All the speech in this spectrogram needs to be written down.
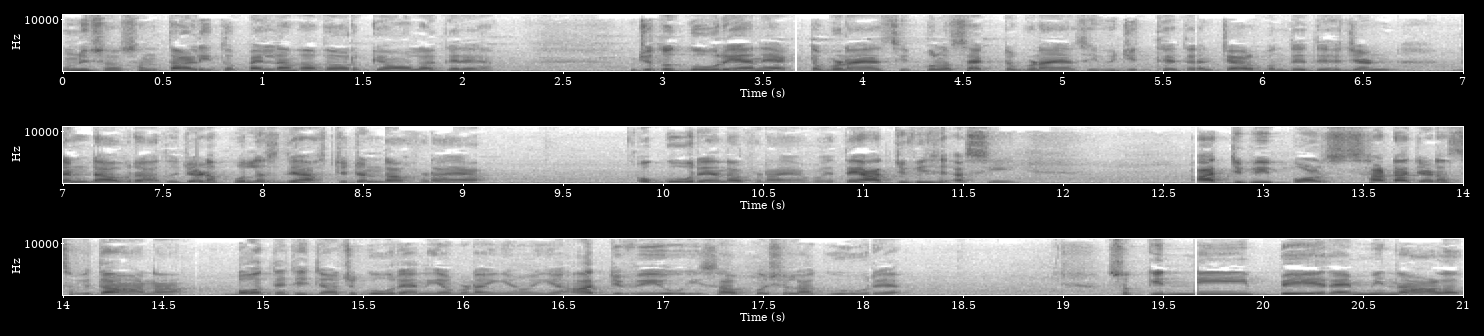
1947 ਤੋਂ ਪਹਿਲਾਂ ਦਾ ਦੌਰ ਕਿਉਂ ਲੱਗ ਰਿਹਾ? ਜਦੋਂ ਗੋਰਿਆਂ ਨੇ ਐਕਟ ਬਣਾਇਆ ਸੀ, ਪੁਲਿਸ ਐਕਟ ਬਣਾਇਆ ਸੀ ਵੀ ਜਿੱਥੇ ਤਿੰਨ ਚਾਰ ਬੰਦੇ ਦਿਖ ਜਾਣ, ਡੰਡਾ ਵਰਾ ਦਿਓ। ਜਿਹੜਾ ਪੁਲਿਸ ਦੇ ਹੱਥ 'ਚ ਡੰਡਾ ਫੜਾਇਆ, ਉਹ ਗੋਰਿਆਂ ਦਾ ਫੜਾਇਆ ਹੋਇਆ। ਤੇ ਅੱਜ ਵੀ ਅਸੀਂ, ਅੱਜ ਵੀ ਪੁਲਿਸ, ਸਾਡਾ ਜਿਹੜਾ ਸੰਵਿਧਾਨ ਆ, ਬਹੁਤੇ ਚੀਜ਼ਾਂ 'ਚ ਗੋਰਿਆਂ ਦੀਆਂ ਬਣਾਈਆਂ ਹੋਈਆਂ। ਅੱਜ ਵੀ ਉਹੀ ਸਭ ਕੁਝ ਲਾਗੂ ਹੋ ਰਿਹਾ। ਸੋ ਕਿੰਨੀ ਬੇਰਹਿਮੀ ਨਾਲ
